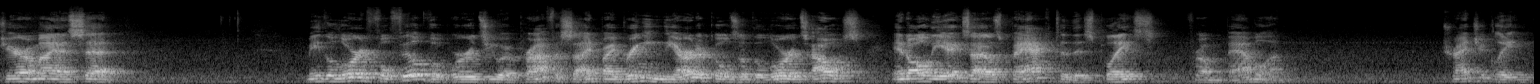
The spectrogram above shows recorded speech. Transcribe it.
Jeremiah said, May the Lord fulfill the words you have prophesied by bringing the articles of the Lord's house and all the exiles back to this place from Babylon. Tragically,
